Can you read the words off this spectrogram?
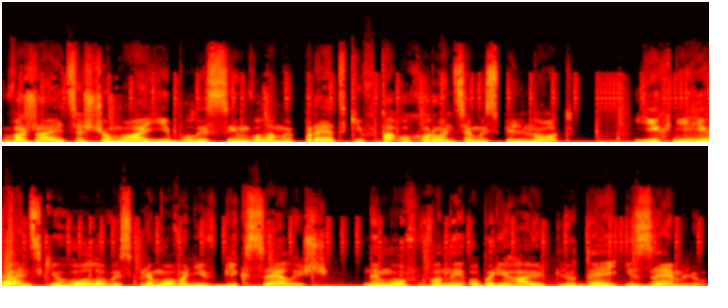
Вважається, що Моаї були символами предків та охоронцями спільнот. Їхні гігантські голови спрямовані в бік селищ, немов вони оберігають людей і землю.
